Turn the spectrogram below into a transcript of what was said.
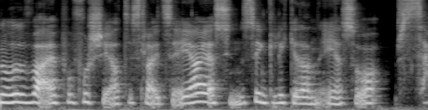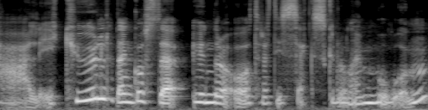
Nå var jeg på forsida til Slides.ai, jeg syns egentlig ikke den er så særlig kul. Den koster 136 kroner i måneden.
